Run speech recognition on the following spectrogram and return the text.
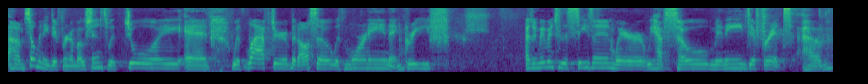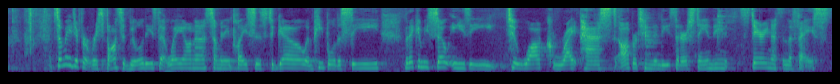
um, so many different emotions, with joy and with laughter, but also with mourning and grief. As we move into the season where we have so many different um, so many different responsibilities that weigh on us, so many places to go and people to see, that it can be so easy to walk right past opportunities that are standing, staring us in the face.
